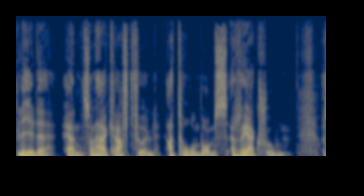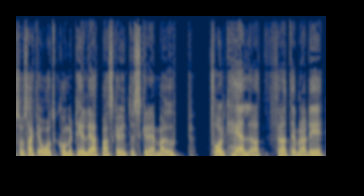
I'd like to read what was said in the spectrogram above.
blir det en sån här kraftfull atombombsreaktion. Som sagt, jag återkommer till det att man ska ju inte skrämma upp folk heller. för att jag menar, det,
